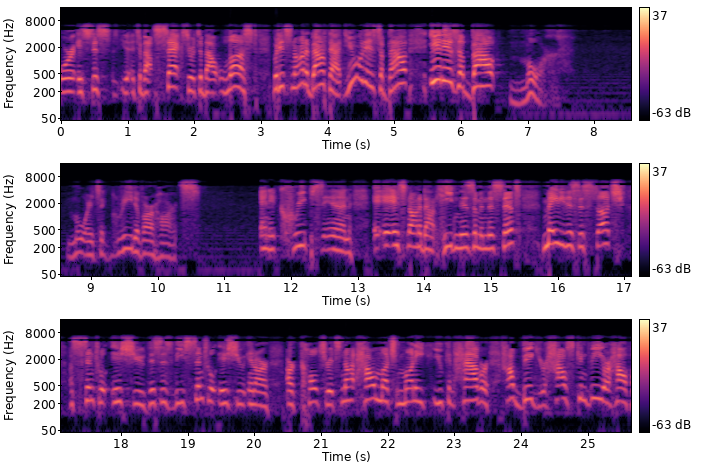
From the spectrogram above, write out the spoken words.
or it's just, it's about sex or it's about lust. But it's not about that. Do you know what it's about? It is about more. More. It's a greed of our hearts and it creeps in. It's not about hedonism in this sense. Maybe this is such a central issue. This is the central issue in our, our culture. It's not how much money you can have or how big your house can be or how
